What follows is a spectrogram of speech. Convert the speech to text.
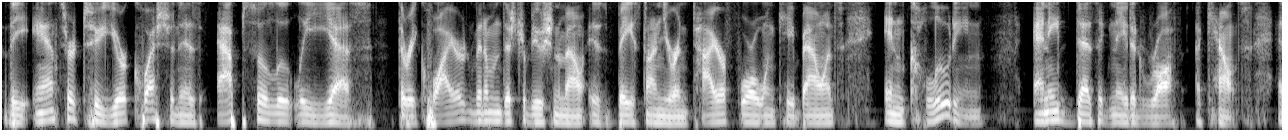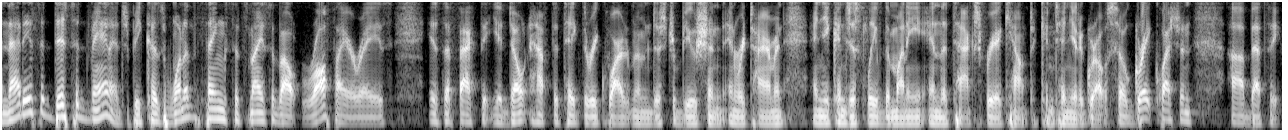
the answer to your question is absolutely yes. The required minimum distribution amount is based on your entire 401k balance, including any designated Roth accounts. And that is a disadvantage because one of the things that's nice about Roth IRAs is the fact that you don't have to take the required minimum distribution in retirement and you can just leave the money in the tax free account to continue to grow. So, great question, uh, Betsy.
